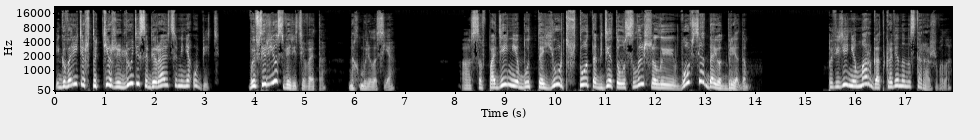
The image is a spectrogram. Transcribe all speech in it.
и говорите, что те же люди собираются меня убить. Вы всерьез верите в это? Нахмурилась я. А совпадение, будто Юрт что-то где-то услышал и вовсе отдает бредом. Поведение Марга откровенно настораживало.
